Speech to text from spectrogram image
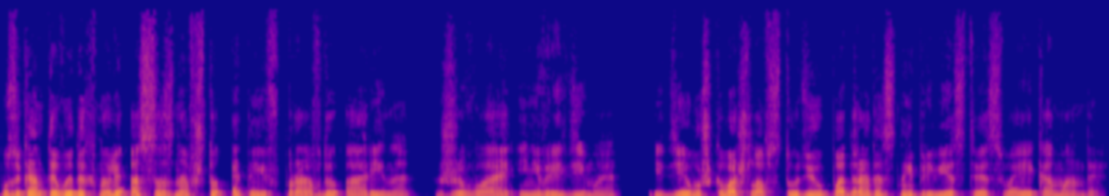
Музыканты выдохнули, осознав, что это и вправду Арина, живая и невредимая, и девушка вошла в студию под радостные приветствия своей команды.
